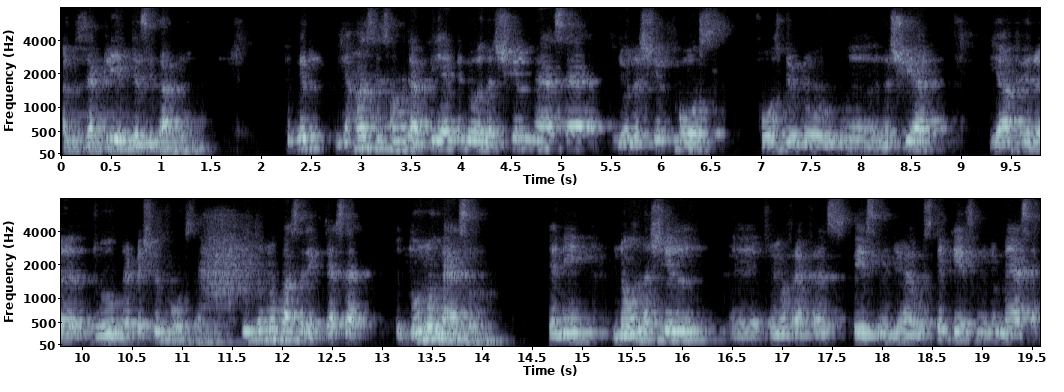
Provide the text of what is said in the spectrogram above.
एग्जैक्टली एक जैसी कर रहे हैं। तो फिर यहाँ से समझ आती है कि जो इनर्शियल मैस है, जो inertial force force due to inertia है या फिर जो ग्रेविटेशनल फोर्स है इन दोनों का असर एक जैसा है तो दोनों मैस हैं। यानी non inertial frame of reference space में जो है, उसके केस में जो मैस है,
